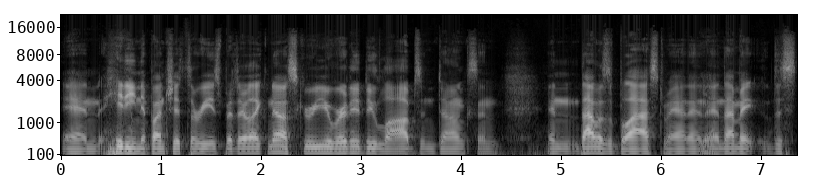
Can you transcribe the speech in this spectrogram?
and hitting a bunch of threes, but they're like, no, screw you, we're gonna do lobs and dunks and and that was a blast, man. And Yeah. and that make this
